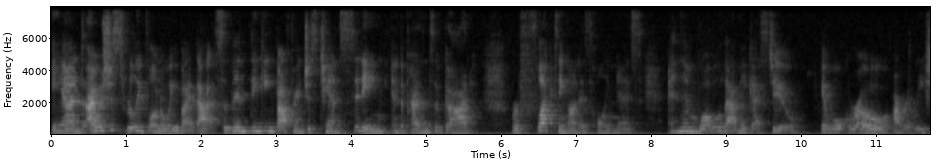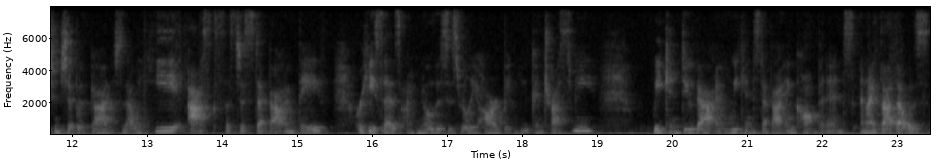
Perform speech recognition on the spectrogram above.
and I was just really blown away by that. So then thinking about Francis Chan sitting in the presence of God, reflecting on his holiness, and then what will that make us do? It will grow our relationship with God so that when He asks us to step out in faith, or He says, I know this is really hard, but you can trust me, we can do that and we can step out in confidence. And I thought that was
